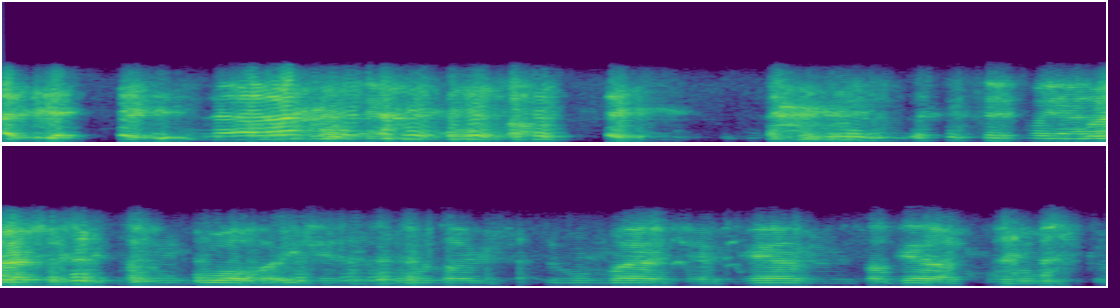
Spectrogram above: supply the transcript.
Jest moja Leszesz mi całą głowę, idzie z buta już w tym momencie. Wiem, zabierasz poduszkę.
